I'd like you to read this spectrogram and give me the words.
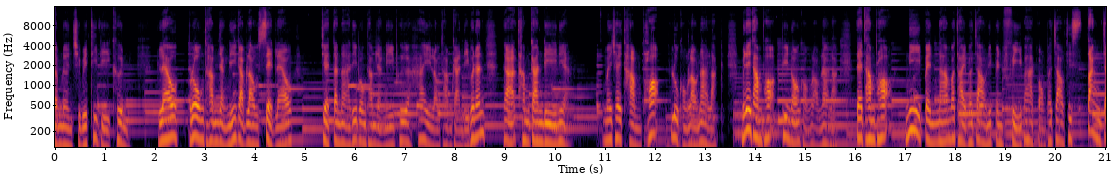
ดำเนินชีวิตที่ดีขึ้น แล้วพระองค์ทำอย่างนี้กับเราเสร็จแล้ว เจตนาที่พระองค์ทำอย่างนี้เพื่อให้เราทำการดี เพราะนั้นจะทำการดีเนี่ยไม่ใช่ทำเพราะลูกของเราน่ารัก ไม่ได้ทำเพราะพี่น้องของเราน่ารัก แต่ทำเพราะนี่เป็นน้ำพระทัยพระเจ้านี่เป็นฝีพระหัตถ์ของพระเจ้าที่ตั้งใจ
